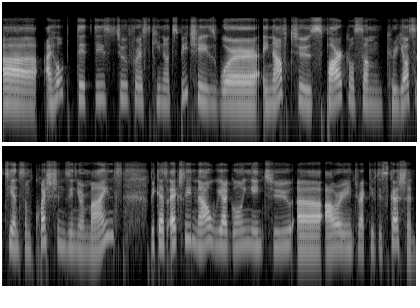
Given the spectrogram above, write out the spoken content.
uh, I hope that these two first keynote speeches were enough to sparkle some curiosity and some questions in your minds, because actually now we are going into uh, our interactive discussion.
